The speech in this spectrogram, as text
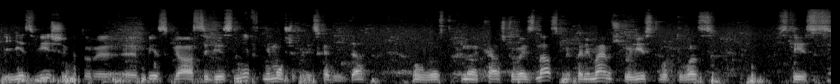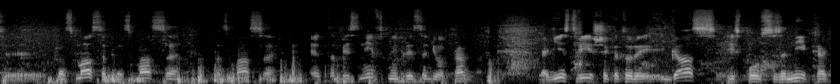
и есть вещи, которые э, без газа и без нефти не может происходить, да? Ну, вот, ну, каждого из нас мы понимаем, что есть вот у вас здесь э, пластмасса, пластмасса, пластмасса. Это без нефти не произойдет, правда? А есть вещи, которые газ используется не как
